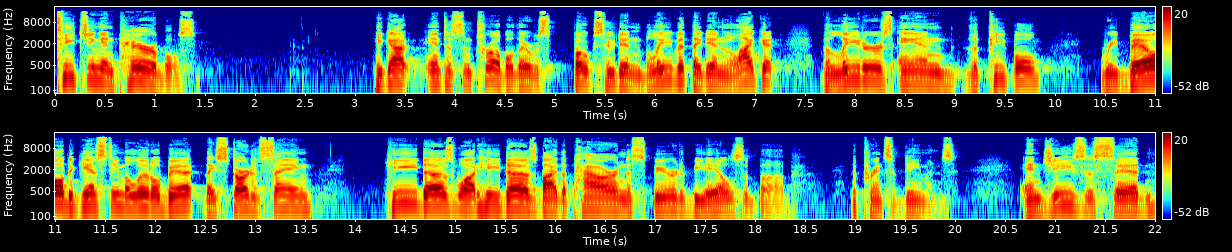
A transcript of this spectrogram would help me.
teaching in parables, he got into some trouble. There was folks who didn't believe it, they didn't like it. The leaders and the people rebelled against him a little bit. They started saying, He does what he does by the power and the spirit of Beelzebub, the prince of demons. And Jesus said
